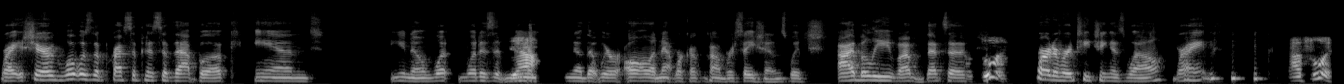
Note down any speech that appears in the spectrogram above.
right share what was the precipice of that book and you know what what does it mean yeah. you know that we're all a network of conversations which I believe um, that's a Absolutely. part of our teaching as well right Absolutely.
